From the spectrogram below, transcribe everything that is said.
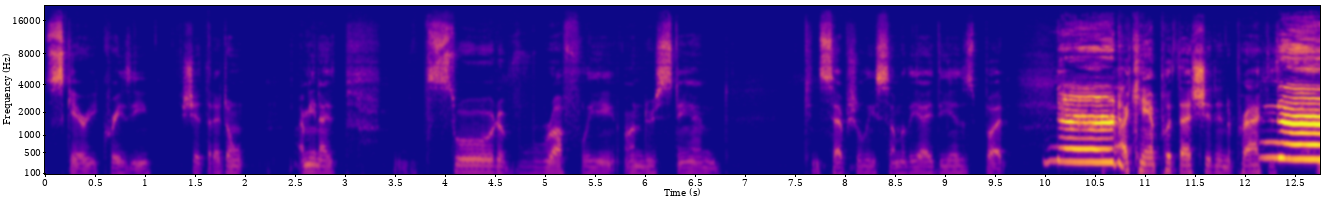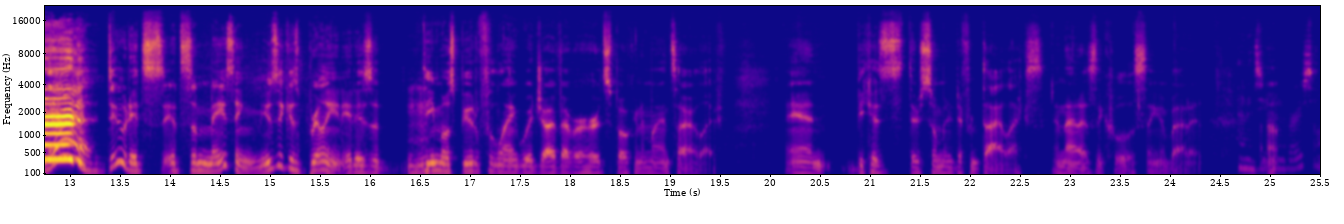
scary, crazy shit that I don't. I mean, I sort of roughly understand conceptually some of the ideas, but Nerd. I can't put that shit into practice. Nerd. Yeah, dude, it's it's amazing. Music is brilliant. It is a, Mhm. the most beautiful language I've ever heard spoken in my entire life. And because there's so many different dialects, and that is the coolest thing about it. And it's Oh. universal.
